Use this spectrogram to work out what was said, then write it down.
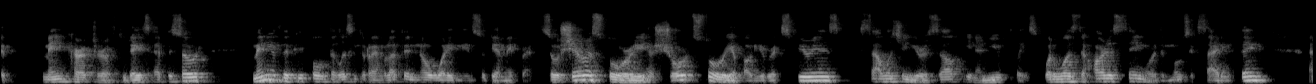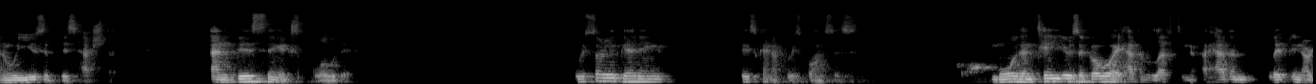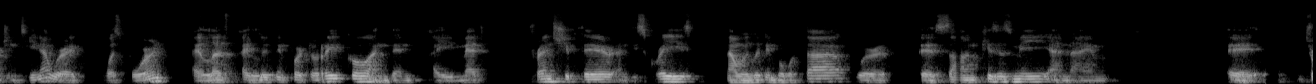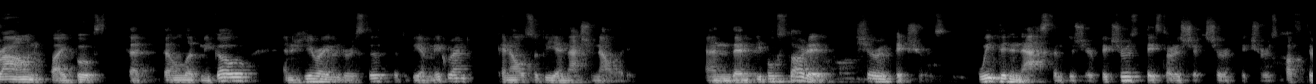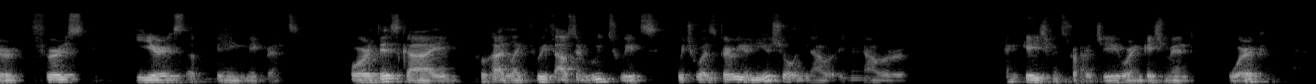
the main character of today's episode, many of the people that listen to Radio Ambulante know what it means to be a migrant. So share a story, a short story about your experience establishing yourself in a new place. What was the hardest thing or the most exciting thing? And we used this hashtag. And this thing exploded. We started getting these kind of responses. More than 10 years ago, I haven't left in, I haven't lived in Argentina where I was born. I left, I lived in Puerto Rico and then I met friendship there and disgrace. Now I live in Bogota where the sun kisses me and I'm uh, drowned by books that don't let me go. And here I understood that to be a migrant can also be a nationality. And then people started sharing pictures. We didn't ask them to share pictures. They started sharing pictures of their first years of being migrants. Or this guy who had like 3,000 retweets, which was very unusual in our in our engagement strategy or engagement work.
